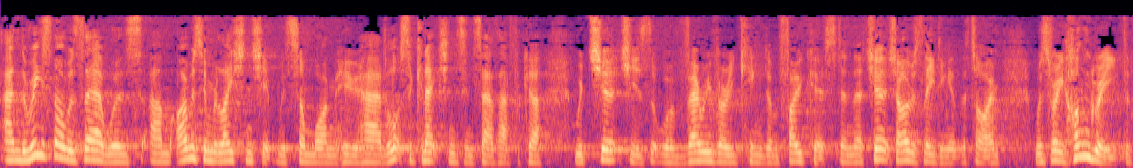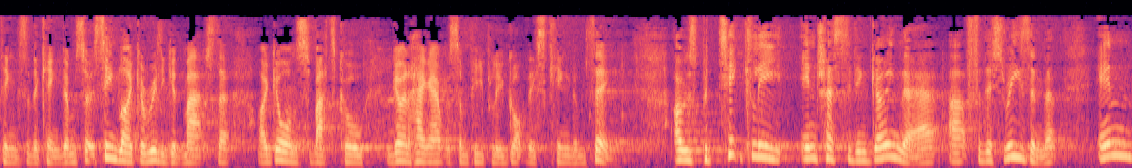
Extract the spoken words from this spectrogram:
And the reason I was there was um, I was in relationship with someone who had lots of connections in South Africa with churches that were very, very kingdom focused. And the church I was leading at the time was very hungry for things of the kingdom. So it seemed like a really good match that I go on sabbatical and go and hang out with some people who got this kingdom thing. I was particularly interested in going there uh, for this reason that in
